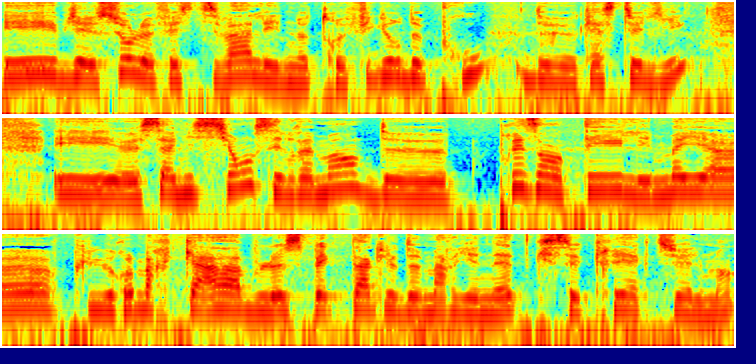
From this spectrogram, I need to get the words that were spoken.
Et bien sûr, le festival est notre figure de proue de Castelier. Et euh, sa mission, c'est vraiment de présenter les meilleurs, plus remarquables spectacles de marionnettes qui se créent actuellement,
